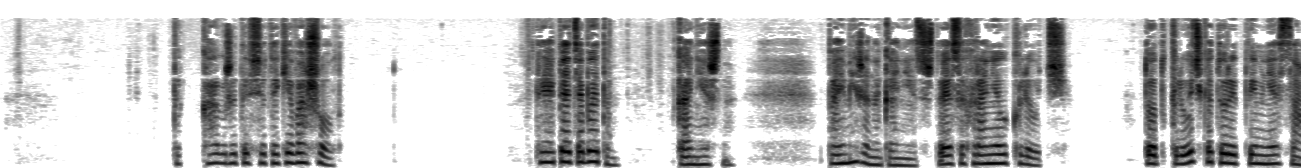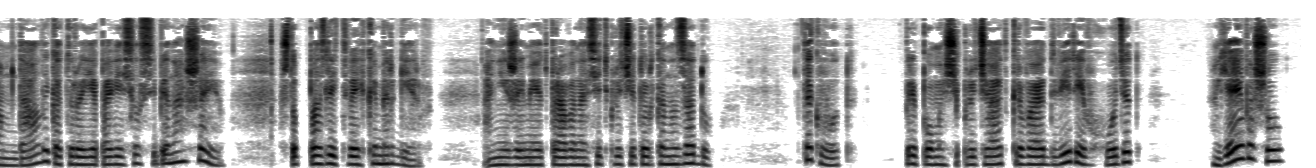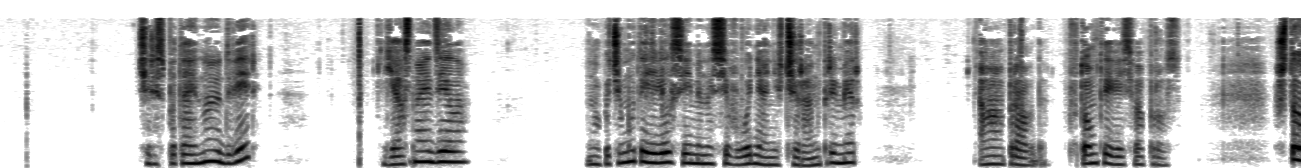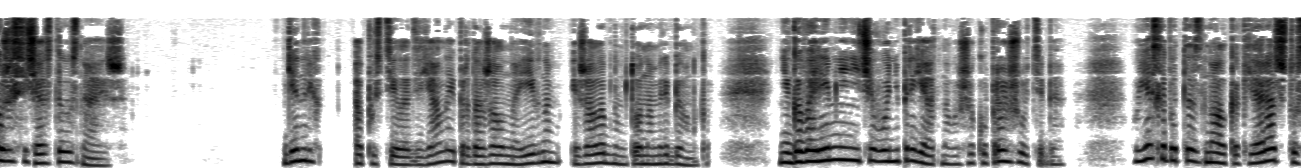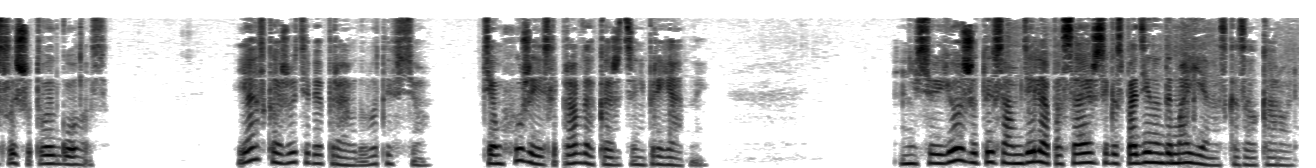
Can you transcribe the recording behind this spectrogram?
«Так как же ты все-таки вошел?» «Ты опять об этом?» Конечно. Пойми же, наконец, что я сохранил ключ. Тот ключ, который ты мне сам дал и который я повесил себе на шею, чтобы позлить твоих камергеров. Они же имеют право носить ключи только на заду. Так вот, при помощи ключа открывают двери и входят. Я и вошел. Через потайную дверь? Ясное дело. Но почему ты явился именно сегодня, а не вчера, например? А, правда. В том-то и весь вопрос. Что же сейчас ты узнаешь? Генрих опустил одеяло и продолжал наивным и жалобным тоном ребенка. «Не говори мне ничего неприятного, Шику, прошу тебя. О, если бы ты знал, как я рад, что слышу твой голос!» «Я скажу тебе правду, вот и все. Тем хуже, если правда окажется неприятной». «Не всерьез же ты в самом деле опасаешься господина Демоена», — сказал король.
